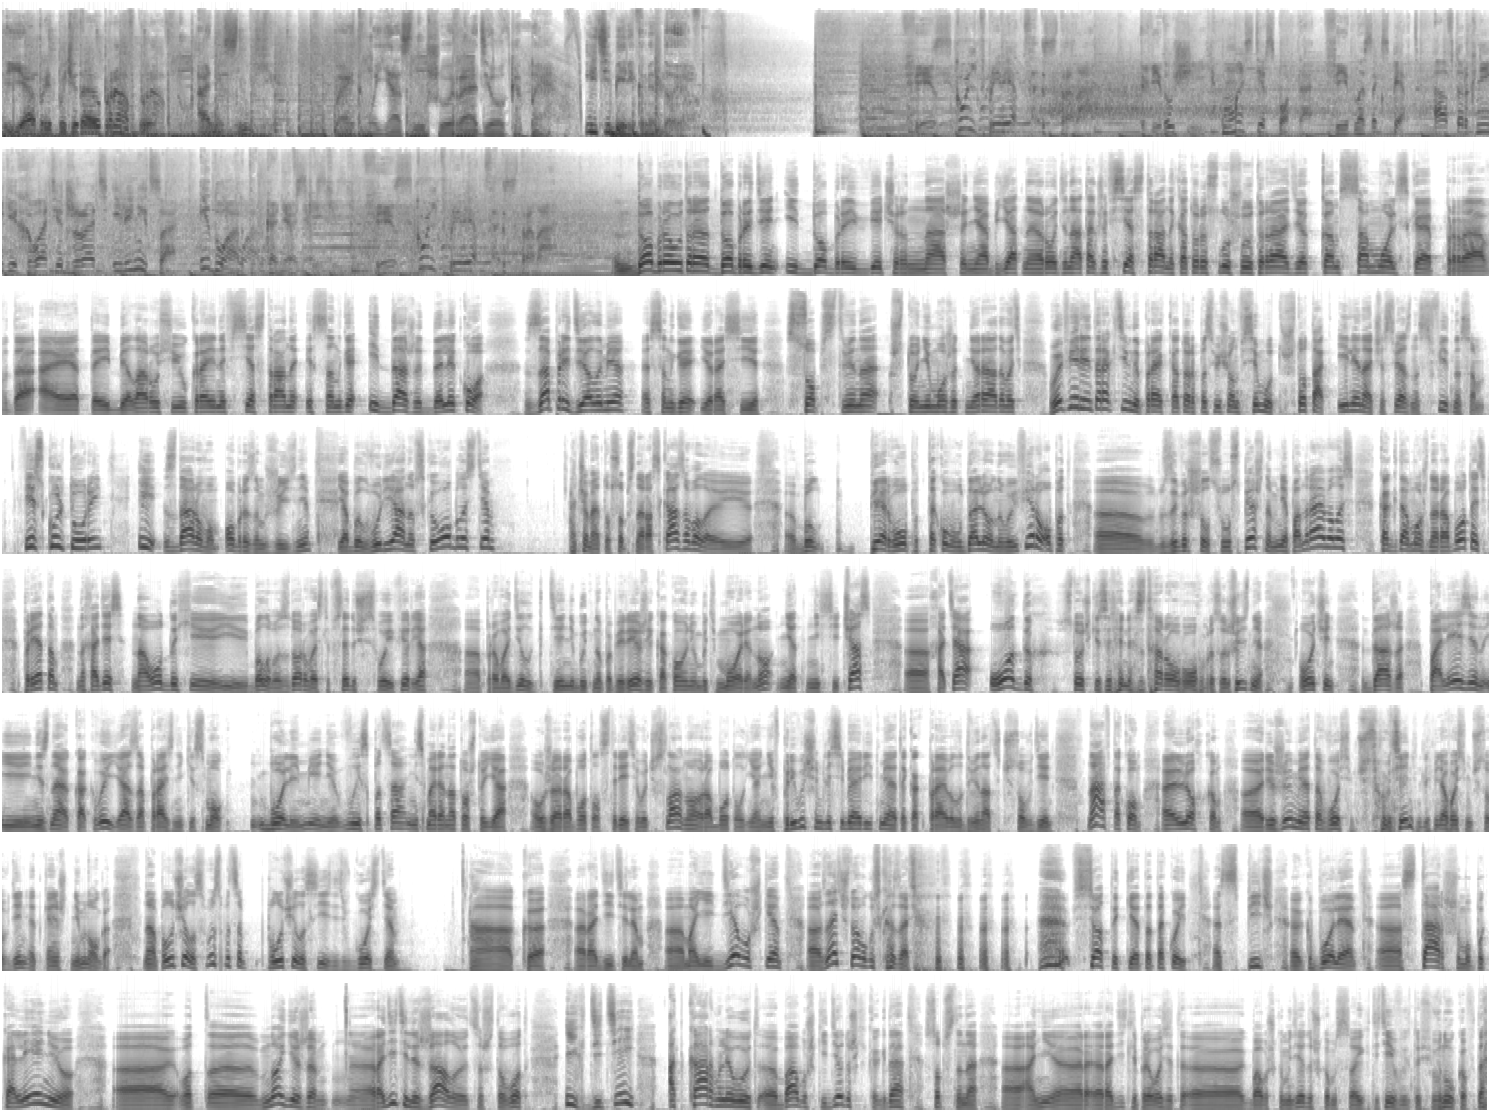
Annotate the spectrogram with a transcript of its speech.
Я предпочитаю правду, правду, а не слухи. Поэтому я слушаю Радио КП. И тебе рекомендую. Физкульт-привет, страна! Ведущий, мастер спорта, фитнес-эксперт, автор книги «Хватит жрать и лениться» Эдуард Коневский. Физкульт-привет, страна! Доброе утро, добрый день и добрый вечер, наша необъятная родина, а также все страны, которые слушают радио «Комсомольская правда». А это и Беларусь, и Украина, все страны СНГ и даже далеко за пределами СНГ и России. Собственно, что не может не радовать. В эфире интерактивный проект, который посвящен всему, что так или иначе связано с фитнесом, физкультурой и здоровым образом жизни. Я был в Ульяновской области, о чем я то, собственно, рассказывал, и э, был первый опыт такого удаленного эфира, опыт э, завершился успешно, мне понравилось, когда можно работать, при этом находясь на отдыхе, и было бы здорово, если в следующий свой эфир я э, проводил где-нибудь на побережье какого-нибудь моря, но нет, не сейчас, э, хотя отдых с точки зрения здорового образа жизни очень даже полезен, и не знаю, как вы, я за праздники смог более-менее выспаться, несмотря на то, что я уже работал с 3 числа, но работал я не в привычном для себя ритме, это, как правило, 12 часов в день. А в таком э, легком э, режиме это 8 часов в день. Для меня 8 часов в день это, конечно, немного. А, получилось выспаться, получилось съездить в гости к родителям а, моей девушки. А, знаете, что я могу сказать? Все-таки это такой э, спич э, к более э, старшему поколению. Вот многие же родители жалуются, что вот их детей откармливают бабушки и дедушки, когда, собственно, они, родители привозят к бабушкам и дедушкам своих детей, то есть внуков. Да?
